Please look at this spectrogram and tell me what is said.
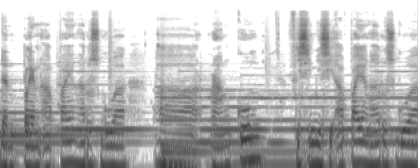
dan plan apa yang harus gue uh, rangkum, visi misi apa yang harus gue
